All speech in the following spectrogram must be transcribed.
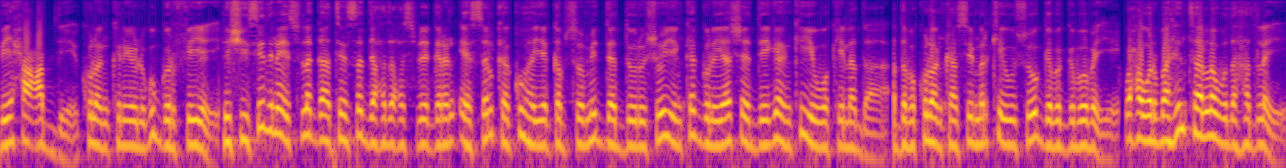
biixa cabdi kulankani oo lagu gorfeeyey heshiisyadana ay isla qaateen saddexda xisbi qaran ee salka ku haya qabsoomidda doorashooyinka golayaasha deegaanka iyo wakiilada haddaba kulankaasi markii uu soo gebagaboobay waxaa warbaahinta la wada hadlay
